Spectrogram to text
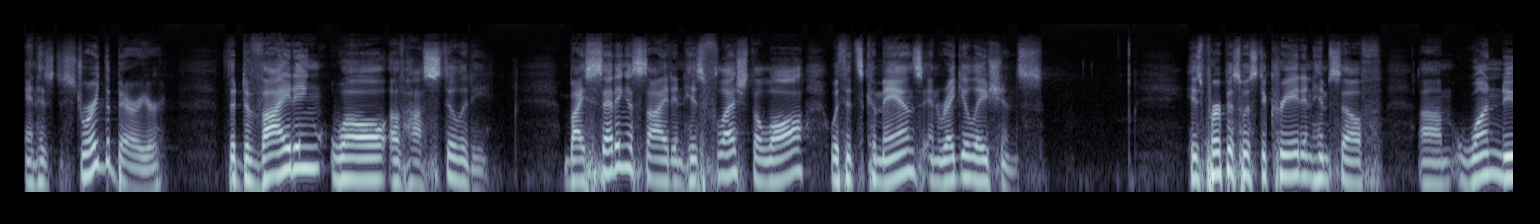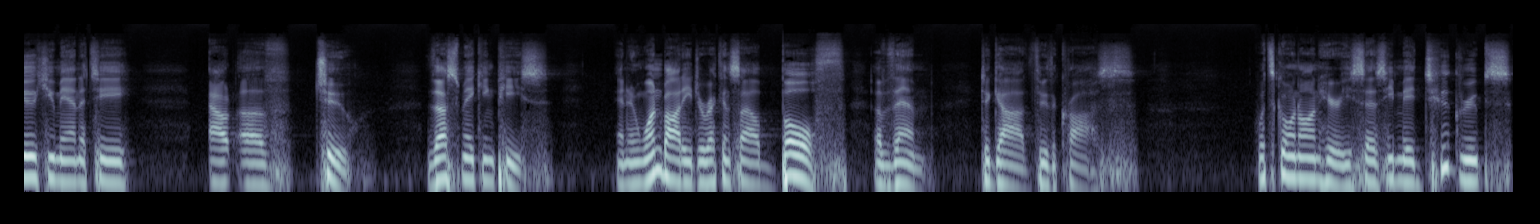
and has destroyed the barrier, the dividing wall of hostility by setting aside in his flesh the law with its commands and regulations. His purpose was to create in himself um, one new humanity out of two, thus making peace, and in one body to reconcile both of them to God through the cross. What's going on here? He says he made two groups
